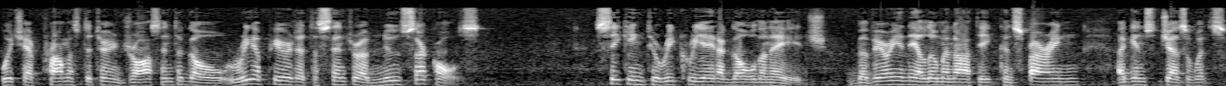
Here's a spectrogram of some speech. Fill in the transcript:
which had promised to turn dross into gold, reappeared at the center of new circles, seeking to recreate a golden age. Bavarian Illuminati conspiring against Jesuits,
